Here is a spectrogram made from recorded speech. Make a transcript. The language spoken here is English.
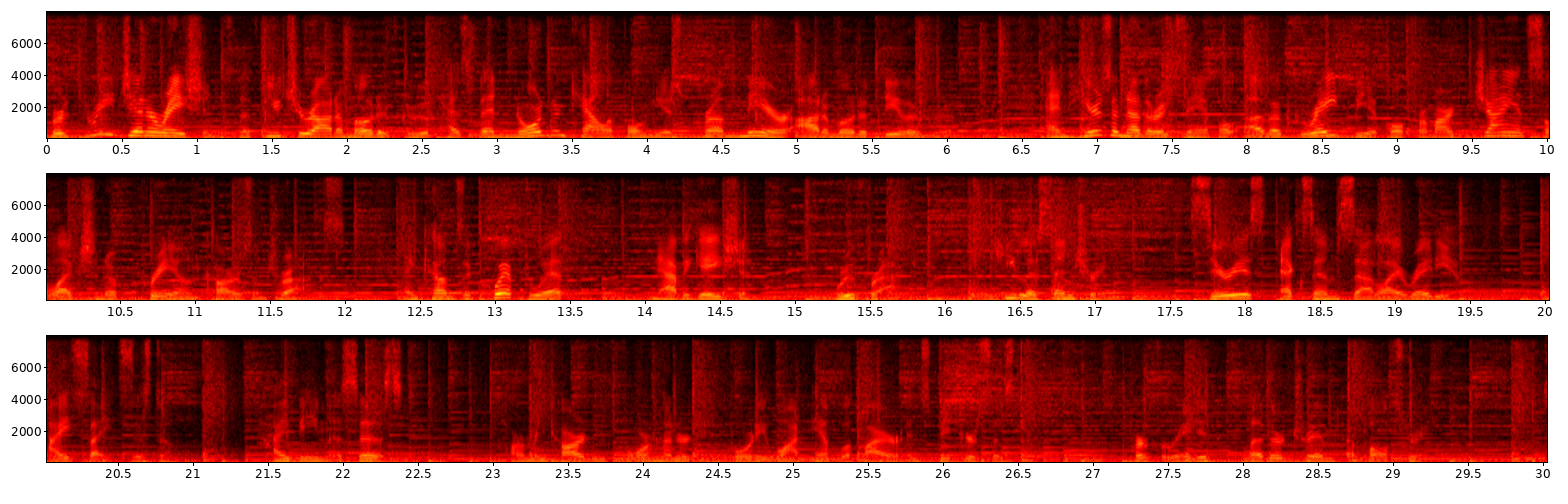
For three generations, the Future Automotive Group has been Northern California's premier automotive dealer group. And here's another example of a great vehicle from our giant selection of pre owned cars and trucks. And comes equipped with navigation, roof rack, keyless entry, Sirius XM satellite radio, eyesight system, high beam assist, Harman Kardon 440 watt amplifier and speaker system, perforated leather trimmed upholstery,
